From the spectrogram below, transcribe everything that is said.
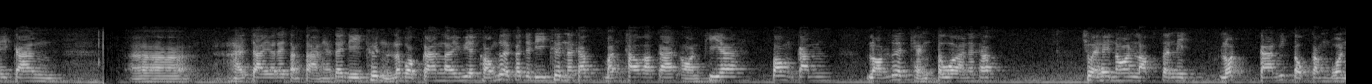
มีการหายใจอะไรต่างๆเนี่ยได้ดีขึ้น ระบบการไหลเวียนของเลือดก็จะดีขึ้นนะครับบรรเทาอาการอ่อนเพลีย ป้องกันหลอดเลือดแข็งตัวนะครับ ช่วยให้นอนหลับสนิทลดการวิตกกังวล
